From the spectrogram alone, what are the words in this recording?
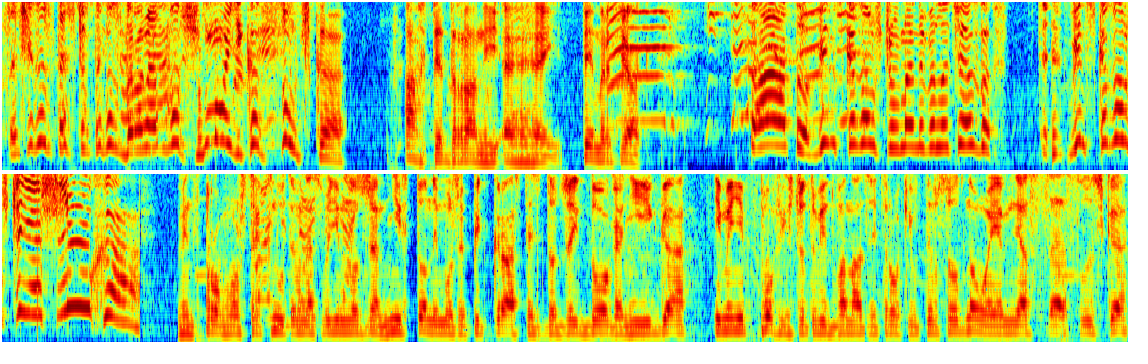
Це через те, що в тебе здоровенна шмойка, сучка. Ах ти драний егей, ти мертвяк. Тато, він сказав, що в мене величезна. Він сказав, що я шлюха. Він спробував штрикнути мене своїм ножем. Ніхто не може підкрастись до Джейдога, ніга. І мені пофіг, що тобі 12 років, ти все одно моє м'ясце, сучка.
